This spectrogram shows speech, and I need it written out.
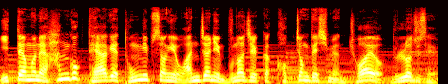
이 때문에 한국 대학의 독립성이 완전히 무너질까 걱정되시면 좋아요 눌러주세요.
